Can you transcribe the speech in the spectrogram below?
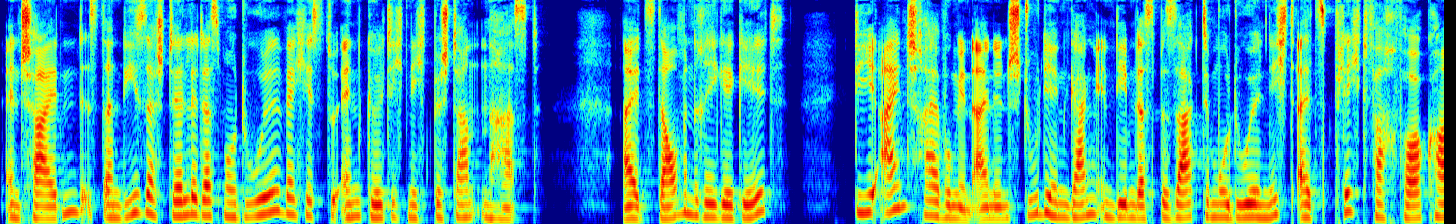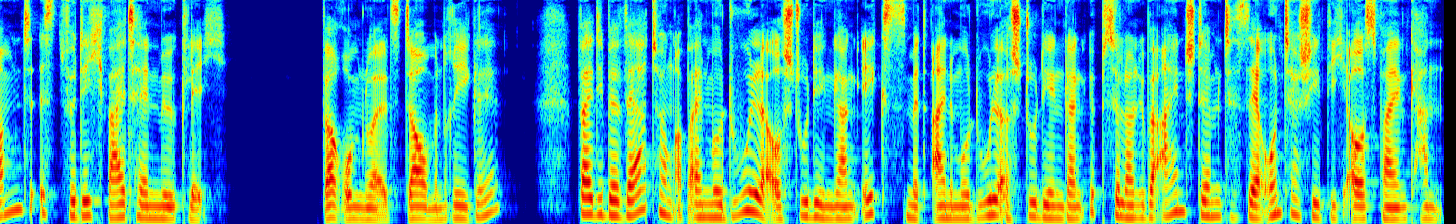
Entscheidend ist an dieser Stelle das Modul, welches du endgültig nicht bestanden hast. Als Daumenregel gilt, die Einschreibung in einen Studiengang, in dem das besagte Modul nicht als Pflichtfach vorkommt, ist für dich weiterhin möglich. Warum nur als Daumenregel? Weil die Bewertung, ob ein Modul aus Studiengang X mit einem Modul aus Studiengang Y übereinstimmt, sehr unterschiedlich ausfallen kann.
